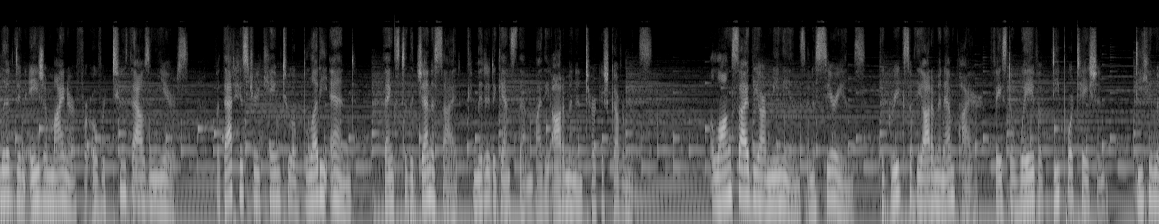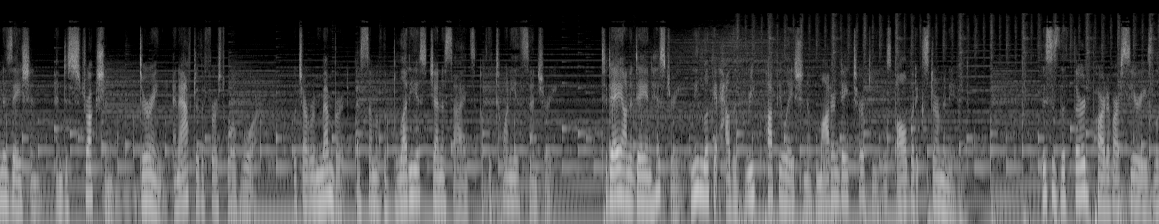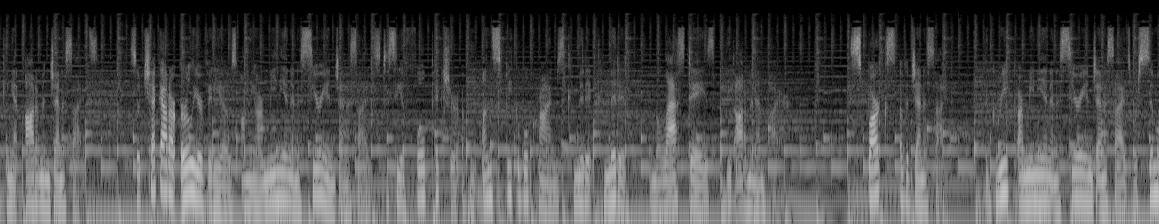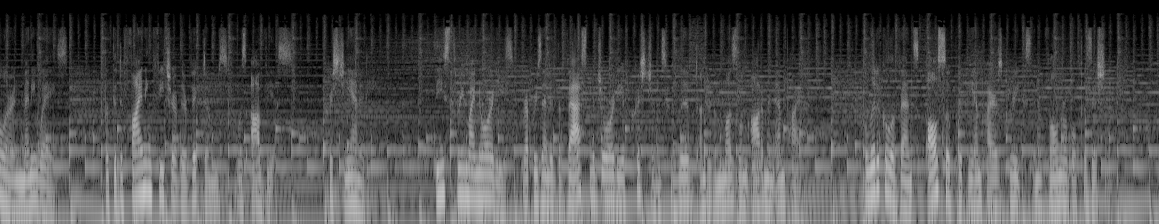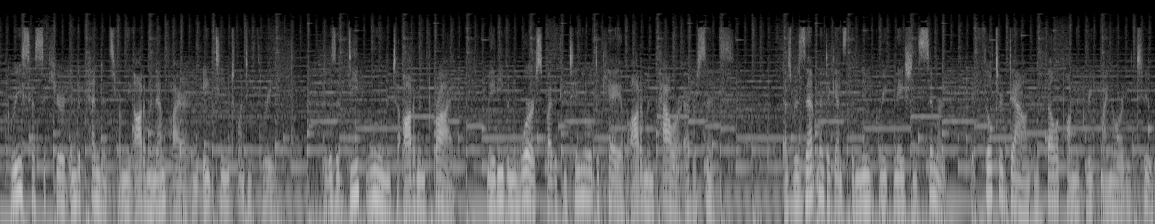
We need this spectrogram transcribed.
lived in Asia Minor for over 2,000 years, but that history came to a bloody end thanks to the genocide committed against them by the Ottoman and Turkish governments. Alongside the Armenians and Assyrians, the Greeks of the Ottoman Empire faced a wave of deportation, dehumanization, and destruction during and after the First World War, which are remembered as some of the bloodiest genocides of the 20th century. Today, on A Day in History, we look at how the Greek population of modern day Turkey was all but exterminated. This is the third part of our series looking at Ottoman genocides. So check out our earlier videos on the Armenian and Assyrian genocides to see a full picture of the unspeakable crimes committed committed in the last days of the Ottoman Empire. Sparks of a genocide. The Greek, Armenian, and Assyrian genocides were similar in many ways, but the defining feature of their victims was obvious Christianity. These three minorities represented the vast majority of Christians who lived under the Muslim Ottoman Empire. Political events also put the empire's Greeks in a vulnerable position. Greece has secured independence from the Ottoman Empire in 1823. It was a deep wound to Ottoman pride, made even worse by the continual decay of Ottoman power ever since. As resentment against the new Greek nation simmered, it filtered down and fell upon the Greek minority too.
